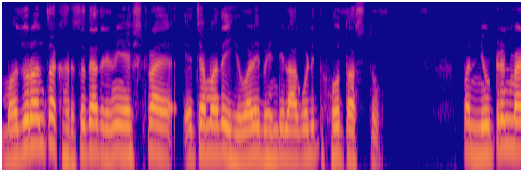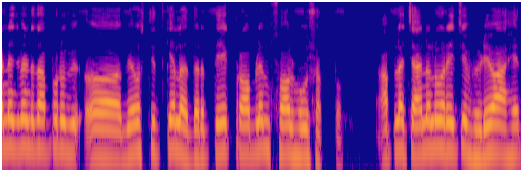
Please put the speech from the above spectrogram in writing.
मजुरांचा खर्च त्या ठिकाणी एक्स्ट्रा याच्यामध्ये हिवाळी भेंडी लागवडीत होत असतो. पण न्यूट्रन मॅनेजमेंट जर आपण व्यवस्थित केलं तर ते एक प्रॉब्लेम सॉल्व्ह होऊ शकतो. आपल्या चॅनलवर याचे व्हिडिओ आहेत.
